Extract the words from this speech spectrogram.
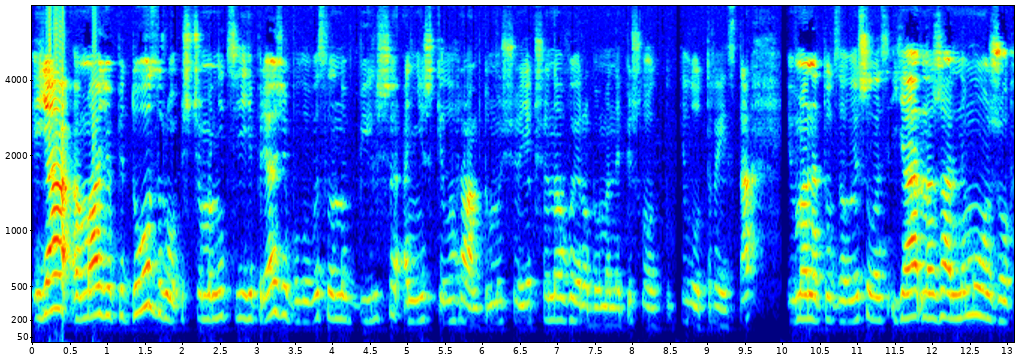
І я е, маю підозру, що мені цієї пряжі було вислано більше, аніж кілограм. Тому що якщо на вироби в мене пішло кіло 300, і в мене тут залишилось, я, на жаль, не можу.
